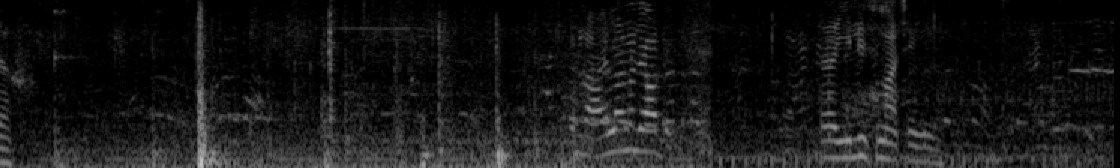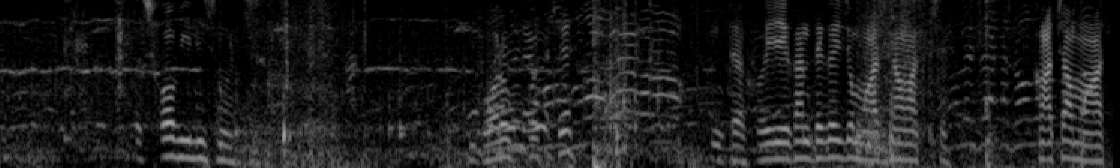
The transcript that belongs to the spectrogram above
দেখো। হ্যাঁ, ইলিশ মাছ এগুলো। সব ইলিশ মাছ। বরফ পড়ছে। দেখো এখান থেকে এই যে মাছ নামাচ্ছে কাঁচা মাছ।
